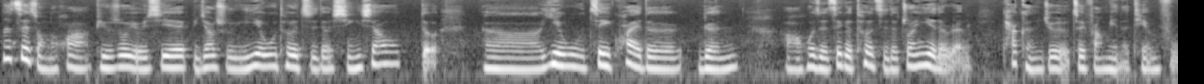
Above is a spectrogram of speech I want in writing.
那这种的话，比如说有一些比较属于业务特质的行销的，呃，业务这一块的人啊，或者这个特质的专业的人，他可能就有这方面的天赋。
